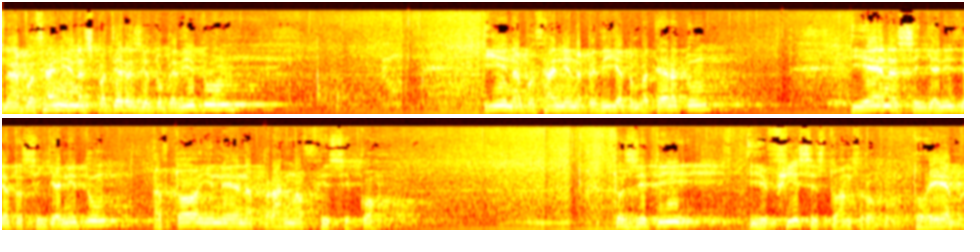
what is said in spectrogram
Να αποθάνει ένας πατέρας για το παιδί του ή να αποθάνει ένα παιδί για τον πατέρα του ή ένας συγγενής για το συγγενή του αυτό είναι ένα πράγμα φυσικό. Το ζητεί η φύση του ανθρώπου το αίμα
